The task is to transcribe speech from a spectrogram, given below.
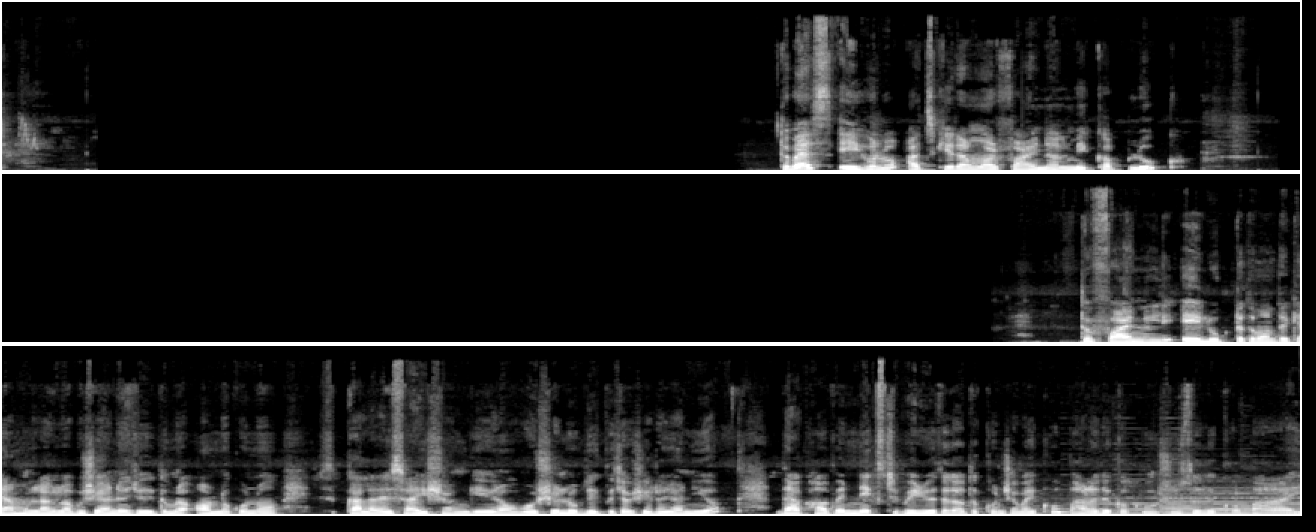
তো ব্যাস, এই হলো আজকের আমার ফাইনাল মেকআপ লুক তো ফাইনালি এই লুকটা তোমাদের কেমন লাগল অবশ্যই জানিও। যদি তোমরা অন্য কোনো কালারের শাড়ির সঙ্গে অবশ্যই লুক দেখতে চাও সেটা জানিও। দেখা হবে নেক্সট ভিডিওতে ততক্ষণ সবাই খুব ভালো থেকো, খুব সুস্থ থেকো। বাই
